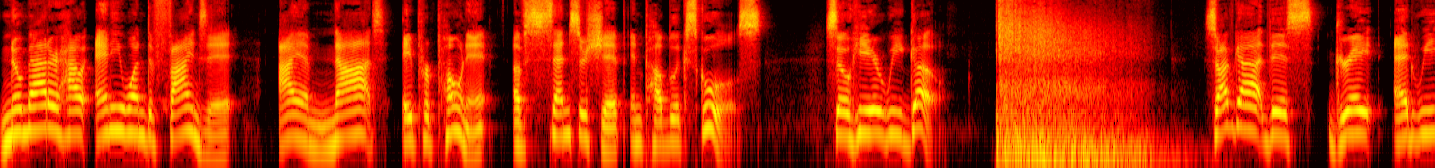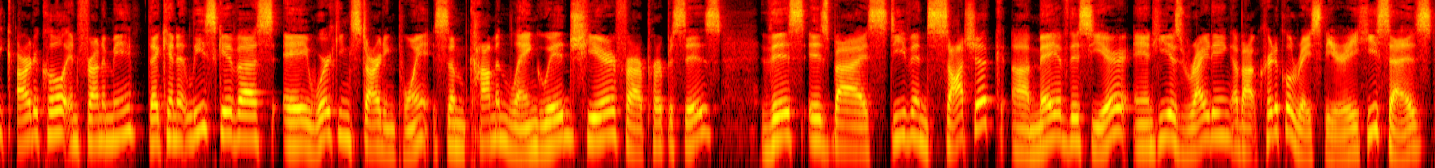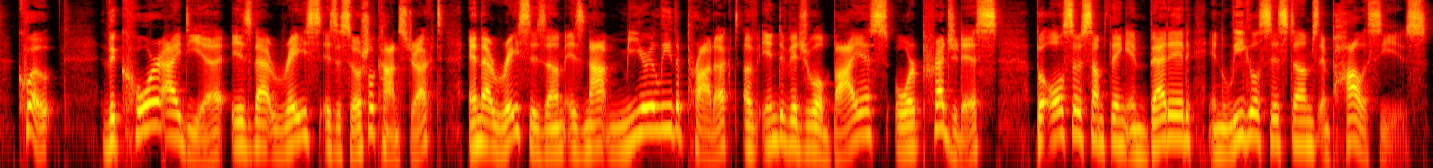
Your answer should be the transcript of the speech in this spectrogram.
no matter how anyone defines it, I am not a proponent of censorship in public schools. So here we go. So I've got this great EdWeek article in front of me that can at least give us a working starting point, some common language here for our purposes. This is by Stephen Sawchuk, uh, May of this year, and he is writing about critical race theory. He says, quote, the core idea is that race is a social construct and that racism is not merely the product of individual bias or prejudice, but also something embedded in legal systems and policies.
